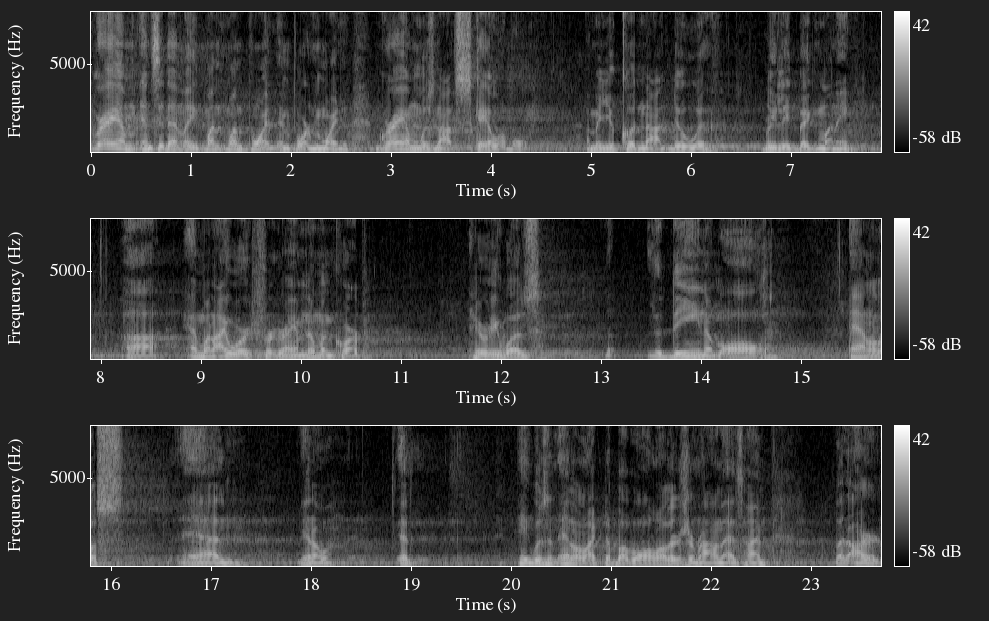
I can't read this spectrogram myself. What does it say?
Graham, incidentally, one, one point, important point, Graham was not scalable. I mean, you could not do with really big money. Uh, and when I worked for Graham Newman Corp., here he was, the, the dean of all analysts, and, you know, he was an intellect above all others around that time. But our,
